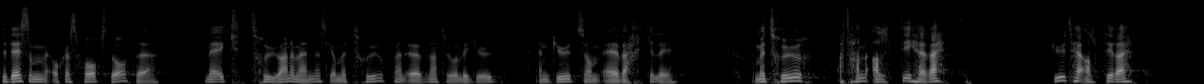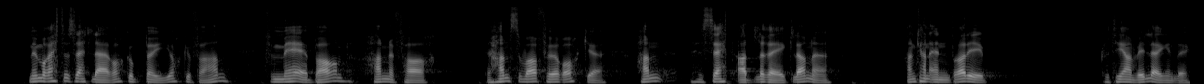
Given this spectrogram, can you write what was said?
det er det som vårt håp står til. Vi er truende mennesker. Vi tror på en overnaturlig Gud, en Gud som er virkelig. Og vi tror at han alltid har rett. Gud har alltid rett. Vi må rett og slett lære oss å bøye oss for han, for vi er barn, han er far. Det er han som var før oss. Han har sett alle reglene. Han kan endre dem når han vil, egentlig.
